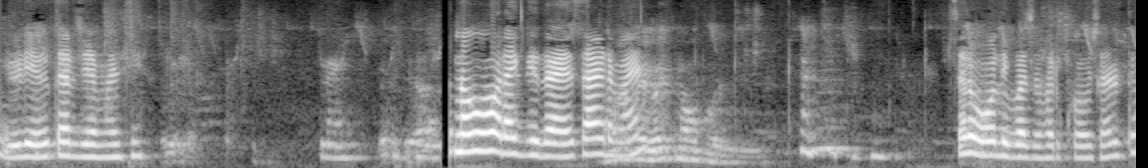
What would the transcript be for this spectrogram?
વીડિયો ઉતારજે એમાંથી નવું રાખી દીધો એ સાઈડમાં સર ઓલી બાજુ હરખું આવે ચાલતો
